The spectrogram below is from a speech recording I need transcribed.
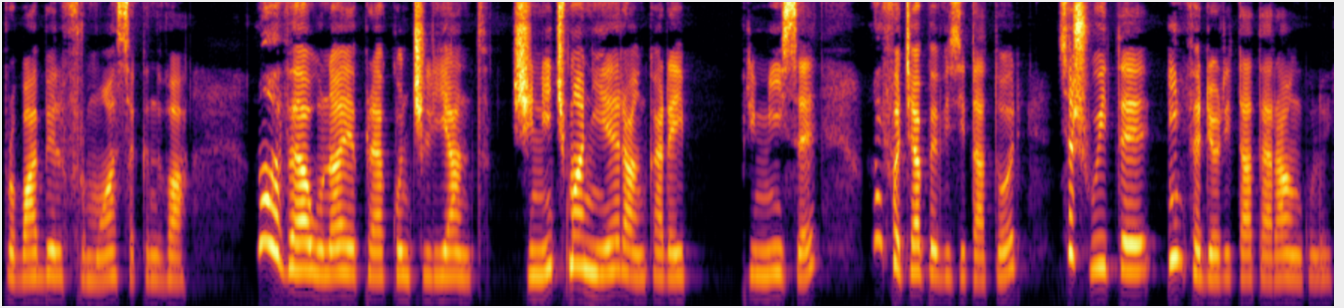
probabil frumoasă cândva. Nu avea un aer prea conciliant și nici maniera în care îi primise nu-i făcea pe vizitatori să-și uite inferioritatea rangului.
